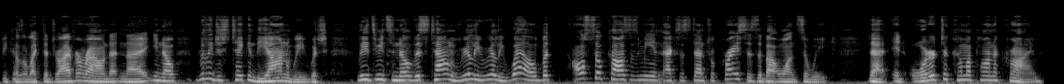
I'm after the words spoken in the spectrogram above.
because I like to drive around at night, you know, really just taking the ennui, which leads me to know this town really, really well, but also causes me an existential crisis about once a week. That in order to come upon a crime,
